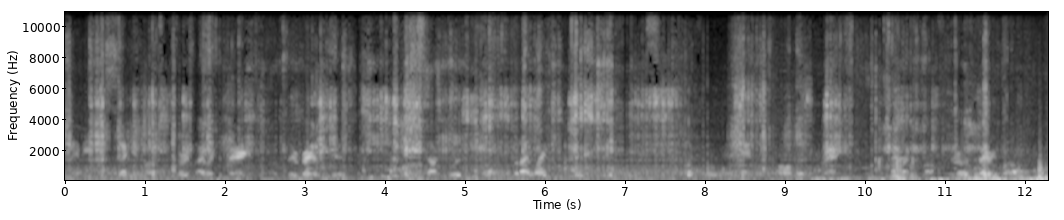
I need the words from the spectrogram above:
Maybe the second most. First, I like the bearings the most. They're very good wood. But I like it handles all the cracks. I like the very well.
